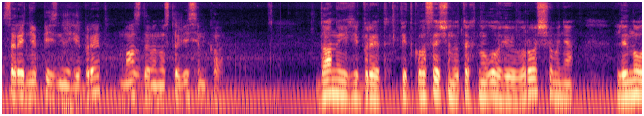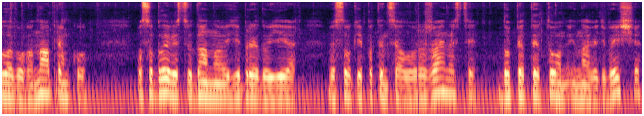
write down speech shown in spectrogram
середньопізній гібрид МАЗ-98К. Даний гібрид під класичну технологію вирощування лінолевого напрямку. Особливістю даного гібриду є високий потенціал урожайності до 5 тонн і навіть вище.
